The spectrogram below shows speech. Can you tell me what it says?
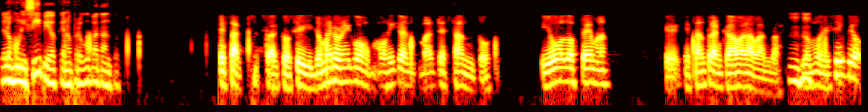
de los municipios que nos preocupa tanto. Exacto, exacto, sí. Yo me reuní con Mojica el martes santo y hubo dos temas que, que están trancados a la banda, los municipios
